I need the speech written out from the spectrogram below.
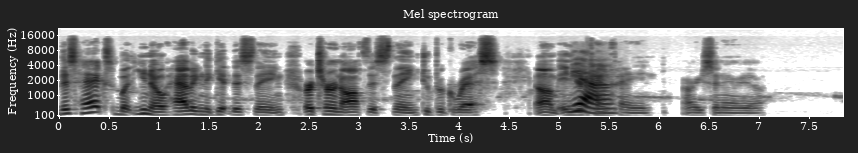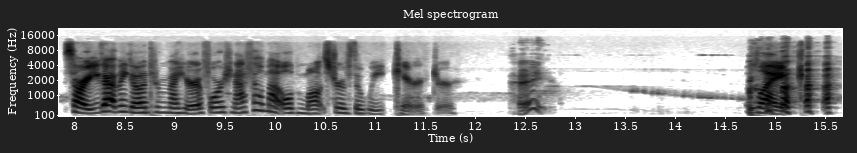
this hex, but, you know, having to get this thing or turn off this thing to progress um, in your campaign or your scenario. Sorry, you got me going through my Hero Forge, and I found my old Monster of the Week character. Hey. Like,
